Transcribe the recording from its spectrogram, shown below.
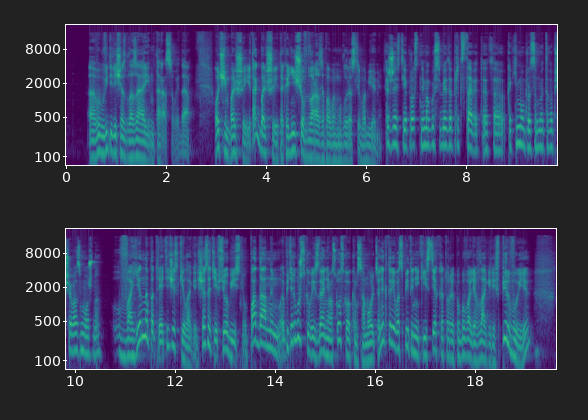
А вы увидели сейчас глаза Арины Тарасовой, да? Очень большие. И так большие, так они еще в два раза, по-моему, выросли в объеме. Жесть, я просто не могу себе это представить. Это каким образом это вообще возможно? Военно-патриотический лагерь. Сейчас я тебе все объясню. По данным петербургского издания «Московского комсомольца», некоторые воспитанники из тех, которые побывали в лагере впервые,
